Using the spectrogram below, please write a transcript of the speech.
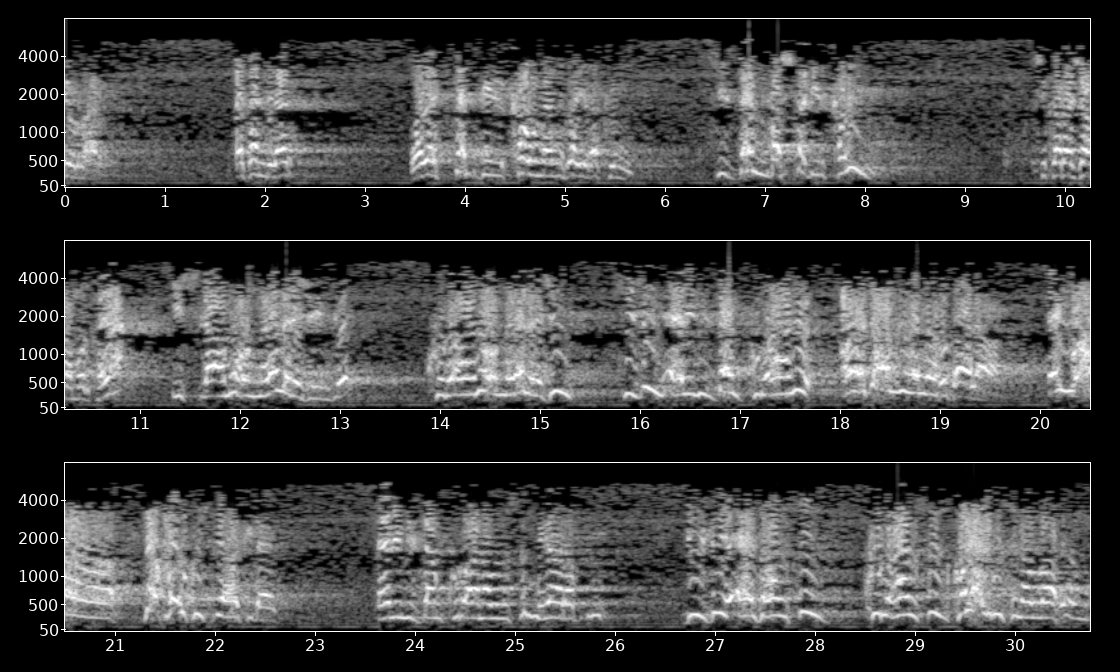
diyorlar. Efendiler, وَيَسْتَبْدِلْ كَوْمًا غَيْرَكُمْ Sizden başka bir kavim çıkaracağım ortaya, İslam'ı onlara vereceğim diyor. Kur'an'ı onlara vereceğim. Sizin elinizden Kur'an'ı alacağım diyor Allah-u Teala. Eyvah! Ne korkunç bir akibet! Elimizden Kur'an alırsın mı ya Rabbi? Bizi ezansız, Kur'ansız koyar mısın Allah'ım?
